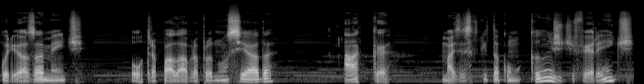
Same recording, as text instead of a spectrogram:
Curiosamente, outra palavra pronunciada, Aka, mas escrita com kanji diferente,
